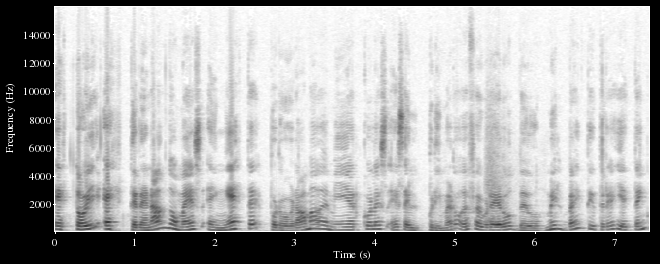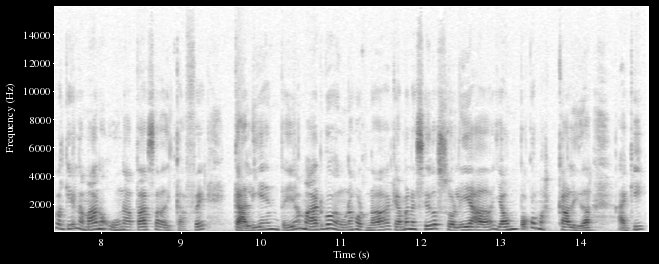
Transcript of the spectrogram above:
Estoy estrenando mes en este programa de miércoles. Es el primero de febrero de 2023 y tengo aquí en la mano una taza de café caliente y amargo en una jornada que ha amanecido soleada, ya un poco más cálida aquí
